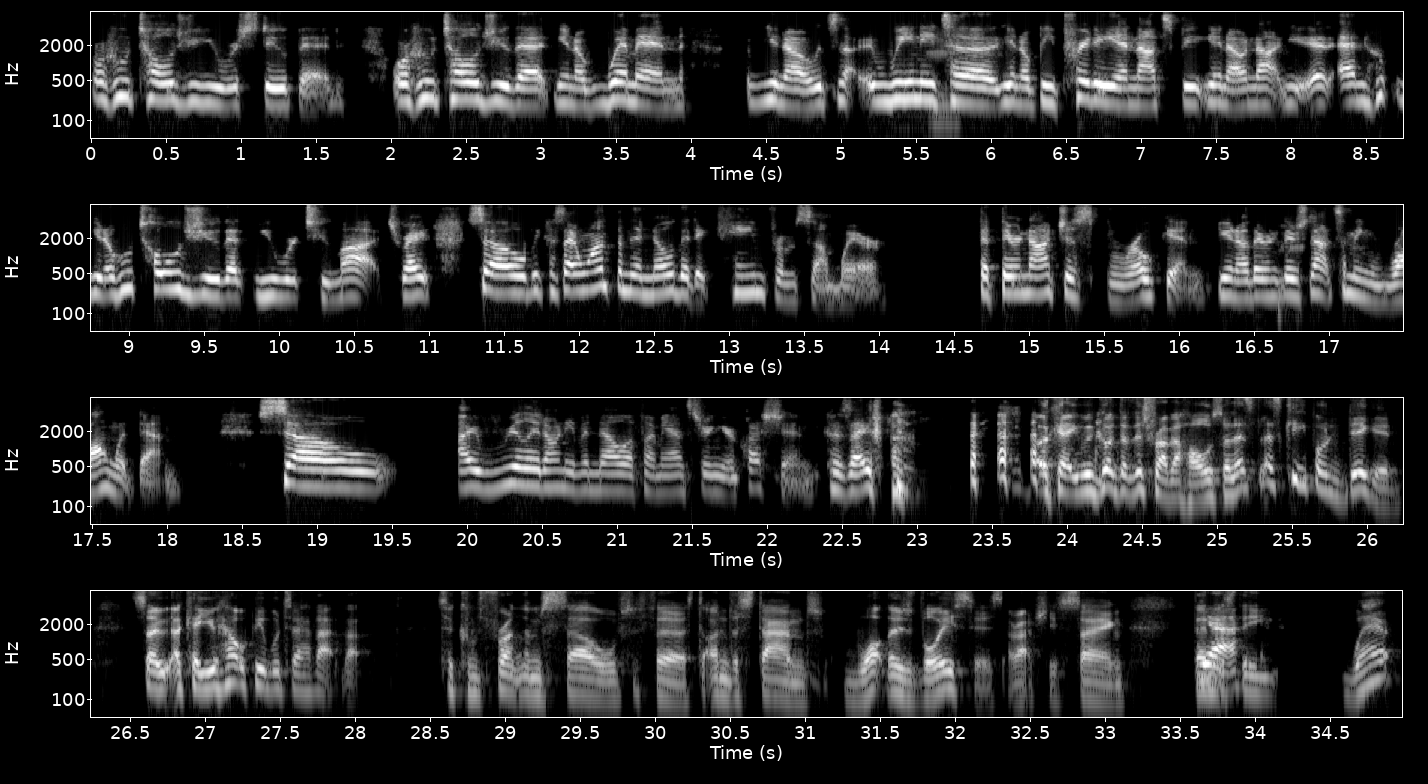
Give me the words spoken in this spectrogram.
Or who told you you were stupid? Or who told you that you know women you know it's not we need mm-hmm. to you know be pretty and not speak you know not and who you know who told you that you were too much right? So because i want them to know that it came from somewhere that they're not just broken you know there's not something wrong with them. So i really don't even know if i'm answering your question because i okay we've got this rabbit hole so let's let's keep on digging. So okay you help people to have that, that to confront themselves first to understand what those voices are actually saying. Then yeah. it's the where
